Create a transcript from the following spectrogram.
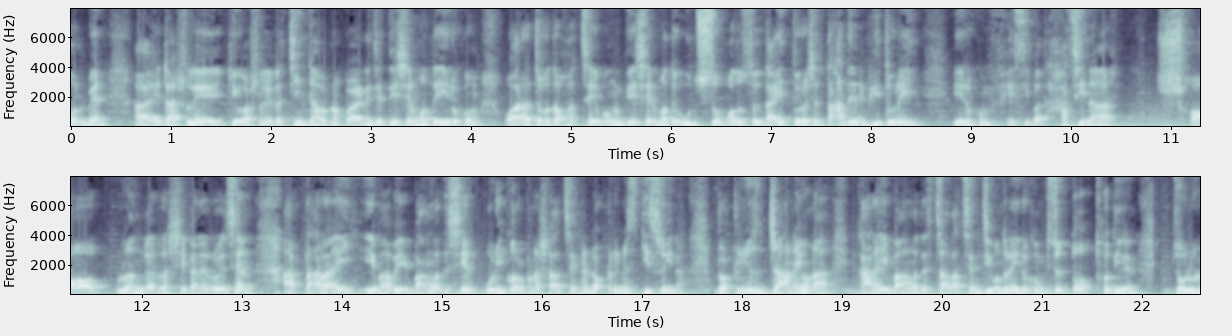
বলবেন এটা আসলে কেউ আসলে এটা চিন্তা ভাবনা করেনি যে দেশের মধ্যে এরকম অরাজকতা হচ্ছে এবং দেশের মধ্যে উচ্চ পদস্থ দায়িত্ব রয়েছে, তাদের ভিতরেই এরকম ফেসিবাদ হাসিনার সব কুলাঙ্গাররা সেখানে রয়েছেন। আর তারাই এভাবে বাংলাদেশের পরিকল্পনা সাজাচ্ছে এখানে ডক্টর ইউনুস কিছুই না। ডক্টর ইউনুস জানেও না কারাই বাংলাদেশ চালাচ্ছেন। জীবন ধরে এরকম কিছু তথ্য দিলেন। চলুন,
